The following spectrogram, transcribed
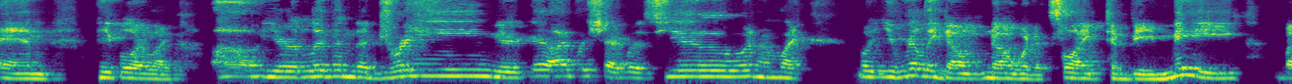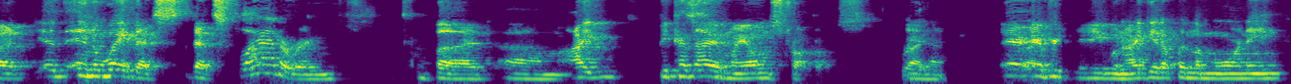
and people are like, "Oh, you're living the dream. You're, I wish I was you," and I'm like, "Well, you really don't know what it's like to be me." But in, in a way, that's that's flattering. But um, I because I have my own struggles. Right. You know, every day when I get up in the morning,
